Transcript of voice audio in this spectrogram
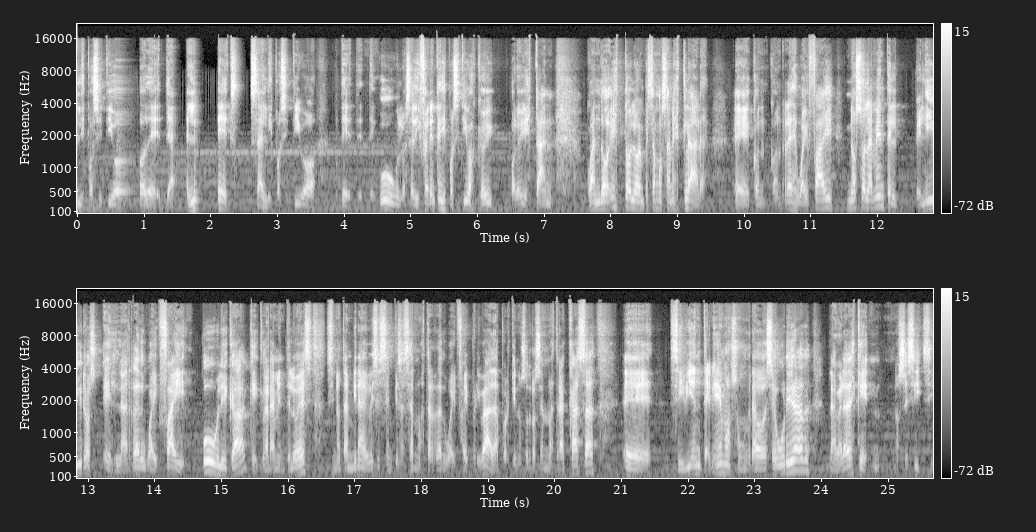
dispositivo de, Alexa, el dispositivo de, Google, o sea, diferentes dispositivos que hoy por hoy están. Cuando esto lo empezamos a mezclar eh, con, con redes Wi-Fi, no solamente el peligro es la red Wi-Fi pública, que claramente lo es, sino también a veces empieza a hacer nuestra red Wi-Fi privada, porque nosotros en nuestra casa eh, si bien tenemos un grado de seguridad, la verdad es que no sé si, si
